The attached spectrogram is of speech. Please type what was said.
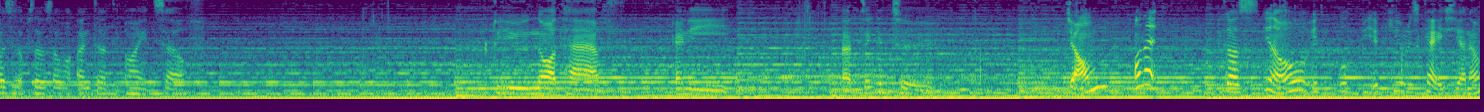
God is observed until the eye itself? do you not have any uh, thinking to jump on it? Because, you know, it would be a curious case, you know?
